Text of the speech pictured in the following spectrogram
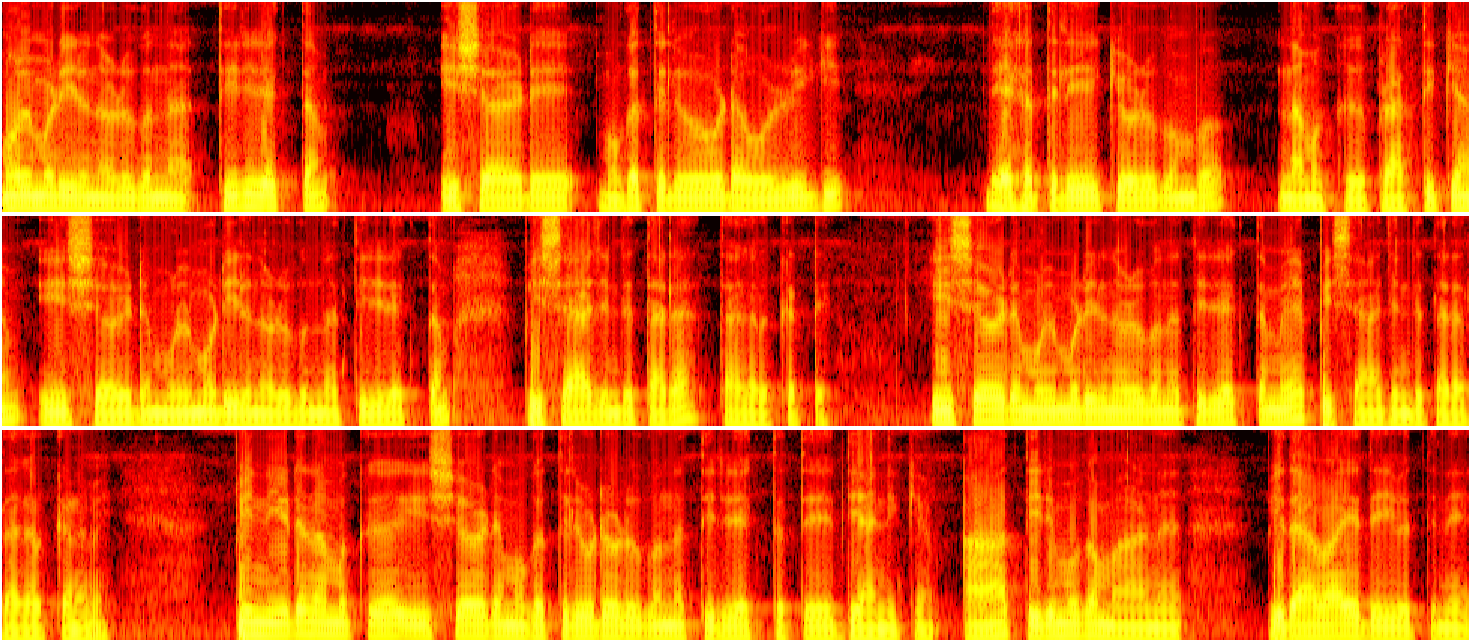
മുൾമുടിയിൽ നിന്നൊഴുകുന്ന തിരിരക്തം ഈശോയുടെ മുഖത്തിലൂടെ ഒഴുകി ദേഹത്തിലേക്ക് ഒഴുകുമ്പോൾ നമുക്ക് പ്രാർത്ഥിക്കാം. ഈശോയുടെ മുൾമുടിയിൽ നിന്നൊഴുകുന്ന തിരിരക്തം പിശാചിന്റെ തല തകർക്കട്ടെ. ഈശോയുടെ മുൾമുടിയിൽ നിന്നൊഴുകുന്ന തിരിരക്തമേ പിശാചിന്റെ തല തകർക്കണമേ. പിന്നീട് നമുക്ക് ഈശോയുടെ മുഖത്തിലൂടെ ഒഴുകുന്ന തിരുരക്തത്തെ ധ്യാനിക്കാം. ആ തിരുമുഖമാണ് പിതാവായ ദൈവത്തിന്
